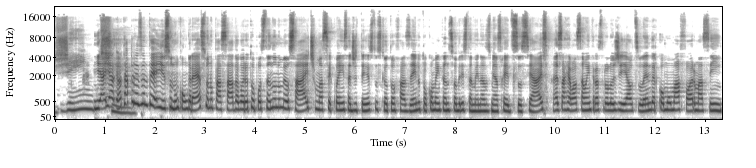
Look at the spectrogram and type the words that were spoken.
Gente. E aí, eu até apresentei isso num congresso ano passado, agora eu tô postando no meu site uma sequência de textos que eu tô fazendo, tô comentando sobre isso também nas minhas redes sociais, essa relação entre astrologia e Outlander como uma forma, assim,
